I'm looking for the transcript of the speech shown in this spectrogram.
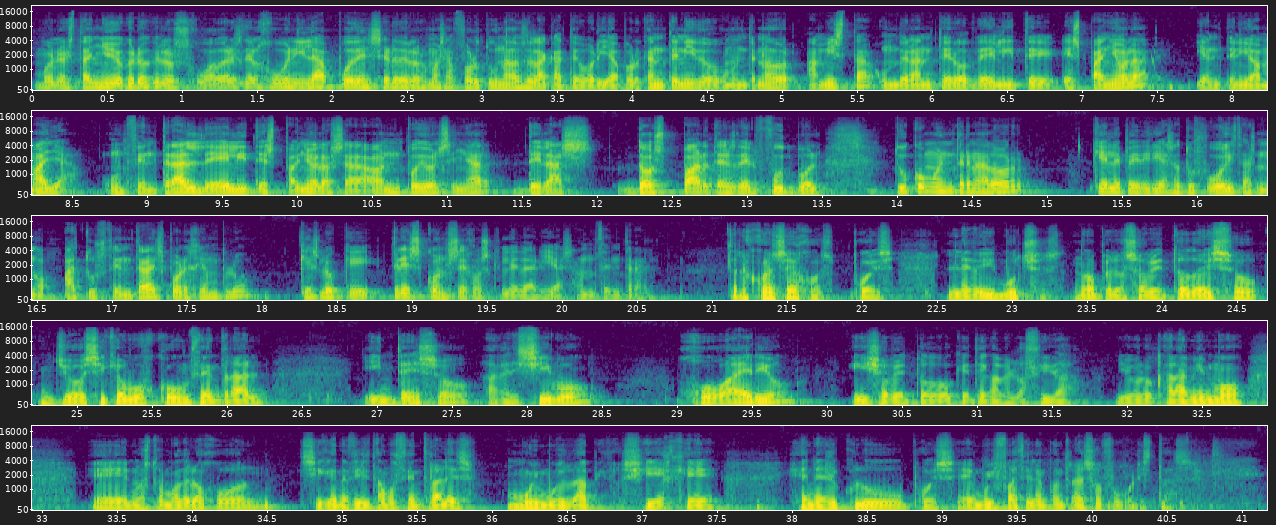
Bueno, este año yo creo que los jugadores del Juvenil A pueden ser de los más afortunados de la categoría, porque han tenido como entrenador a Mista, un delantero de élite española, y han tenido a Maya, un central de élite española. O sea, han podido enseñar de las dos partes del fútbol. Tú como entrenador, ¿qué le pedirías a tus futbolistas? No, a tus centrales, por ejemplo, ¿qué es lo que tres consejos que le darías a un central? Tres consejos, pues le doy muchos, ¿no? Pero sobre todo eso, yo sí que busco un central intenso, agresivo, juego aéreo y sobre todo que tenga velocidad. Yo creo que ahora mismo eh, nuestro modelo de juego sí que necesitamos centrales muy, muy rápidos. Y es que en el club pues, es muy fácil encontrar esos futbolistas.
